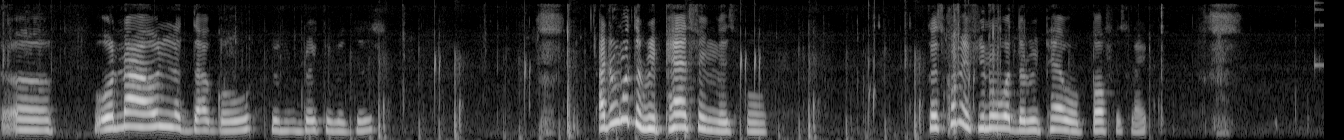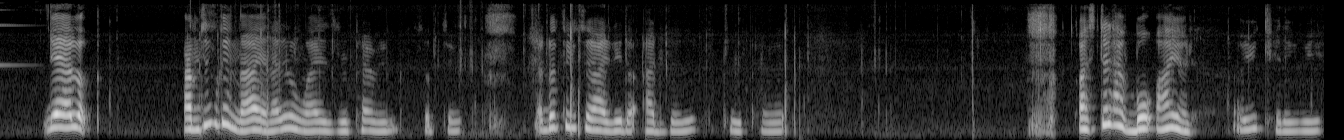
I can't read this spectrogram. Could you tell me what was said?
Uh, for now, let that go. We'll break it with this. I don't know what the repair thing is for. Because come if you know what the repair or buff is like. Yeah, look. I'm just getting iron. I don't know why it's repairing something. I don't think so I need an anvil to repair it. I still have more iron. Are you kidding me?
